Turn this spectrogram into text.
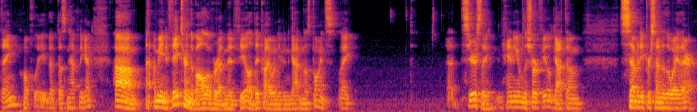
thing. Hopefully that doesn't happen again. Um, I mean, if they turned the ball over at midfield, they probably wouldn't even gotten those points. Like uh, seriously, handing them the short field got them seventy percent of the way there.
